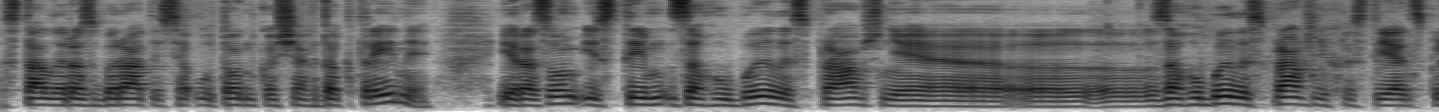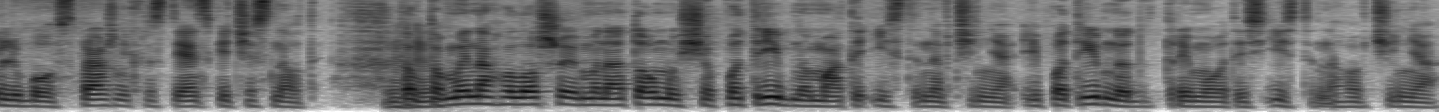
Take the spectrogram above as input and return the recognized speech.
стали розбиратися у тонкощах доктрини і разом із тим загубили справжнє, е, загубили справжню християнську любов, справжні християнські чесноти. Тобто ми наголошуємо на тому, що потрібно мати істинне вчення і потрібно дотримуватись істинного вчення.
